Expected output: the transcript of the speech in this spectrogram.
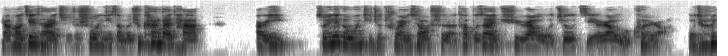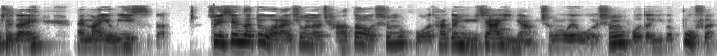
然后接下来只是说你怎么去看待它而已。所以那个问题就突然消失了，它不再去让我纠结，让我困扰，我就会觉得哎，还蛮有意思的。所以现在对我来说呢，茶道生活它跟瑜伽一样，成为我生活的一个部分，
